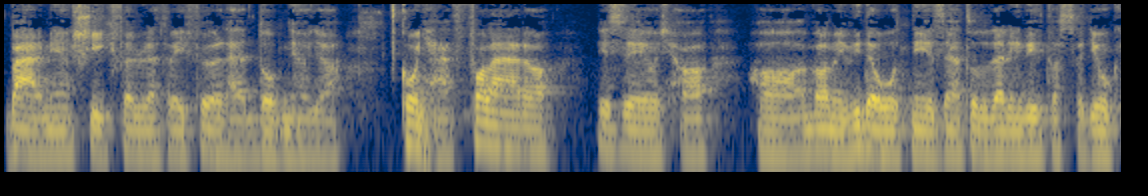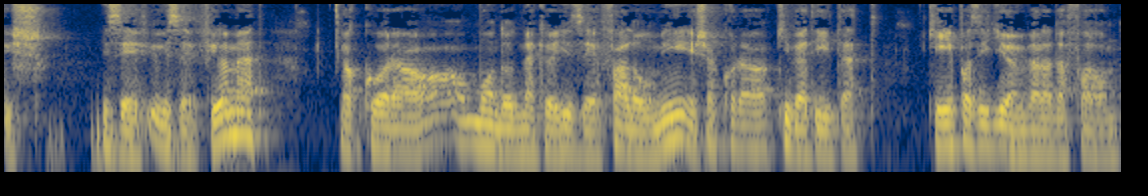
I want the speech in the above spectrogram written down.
bármilyen sík felületre így föl lehet dobni, hogy a konyhát falára, izé, hogyha ha valami videót nézel, tudod, elindítasz egy jó kis izé, izé filmet, akkor a, mondod neki, hogy izé follow me, és akkor a kivetített kép az így jön veled a falon.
